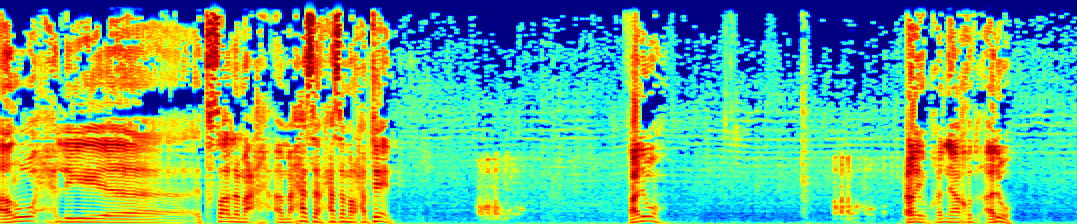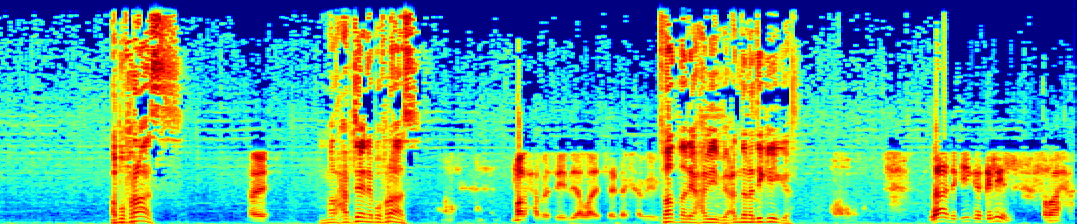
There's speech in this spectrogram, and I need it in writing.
أروح لاتصال مع مع حسن. حسن مرحبتين. ألو؟ طيب خليني أخذ ألو؟ أبو فراس. أي. مرحبتين يا أبو فراس. مرحبا سيدي الله يسعدك حبيبي. تفضل يا حبيبي عندنا دقيقة. لا دقيقة قليل صراحة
